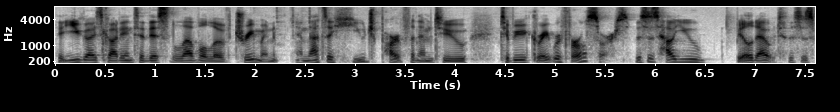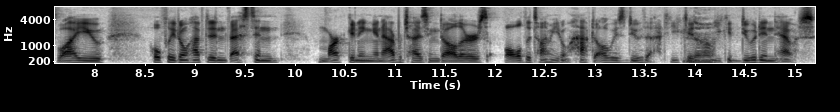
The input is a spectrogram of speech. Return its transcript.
that you guys got into this level of treatment, and that's a huge part for them to to be a great referral source. This is how you build out. This is why you hopefully don't have to invest in marketing and advertising dollars all the time. You don't have to always do that. You could No. you could do it in house,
